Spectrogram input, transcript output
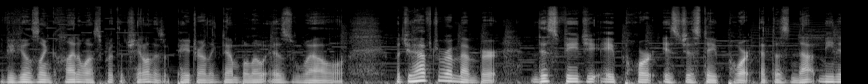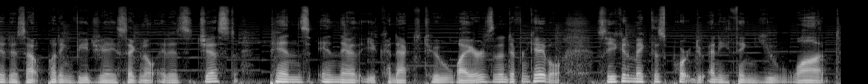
If you feel so inclined and want to support the channel, there's a Patreon link down below as well. But you have to remember, this VGA port is just a port. That does not mean it is outputting VGA signal. It is just pins in there that you connect to wires in a different cable. So you can make this port do anything you want.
